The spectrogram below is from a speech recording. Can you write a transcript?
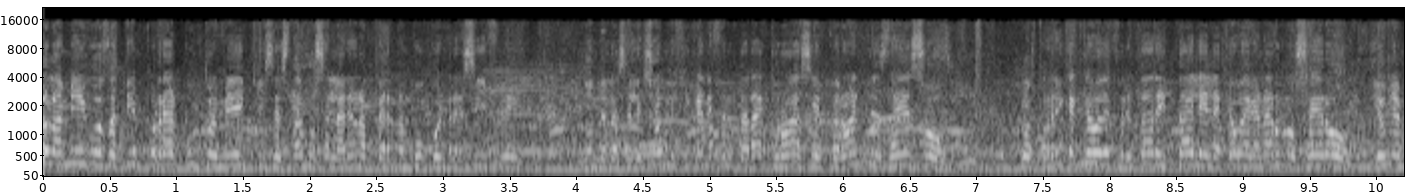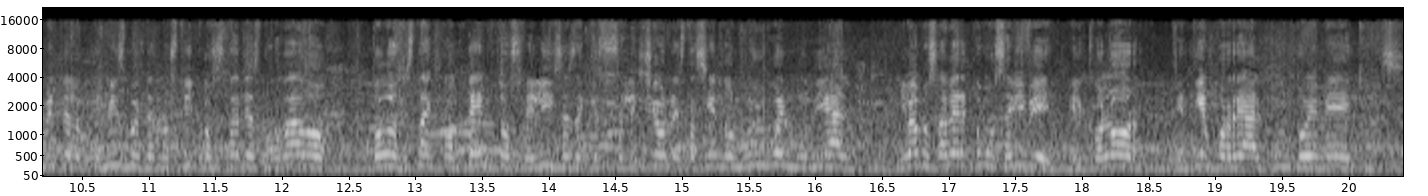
Hola amigos de Tiempo Real.mx, estamos en la Arena Pernambuco en Recife, donde la selección mexicana enfrentará a Croacia, pero antes de eso, Costa Rica acaba de enfrentar a Italia y le acaba de ganar 1-0 y obviamente el optimismo entre los ticos está desbordado, todos están contentos, felices de que su selección está haciendo un muy buen mundial. Y vamos a ver cómo se vive el color en Tiempo Real.mx.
